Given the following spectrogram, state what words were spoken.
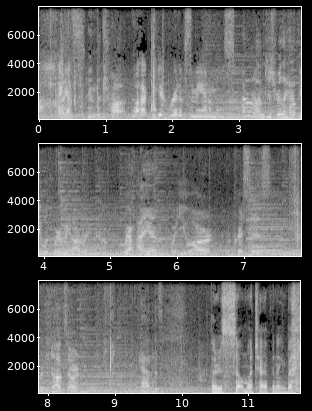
I guess in the truck. we'll have to get rid of some animals. I don't know. I'm just really happy with where we are right now. Where I am, where you are, where Chris is, where the dogs are, the cat is. There's so much happening back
